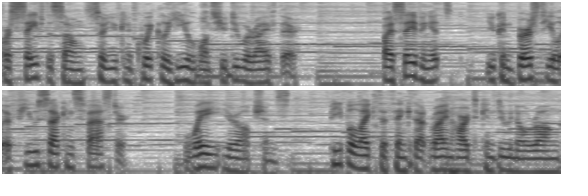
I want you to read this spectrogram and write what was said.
or save the song so you can quickly heal once you do arrive there. By saving it, you can burst heal a few seconds faster. Weigh your options. People like to think that Reinhardt can do no wrong,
